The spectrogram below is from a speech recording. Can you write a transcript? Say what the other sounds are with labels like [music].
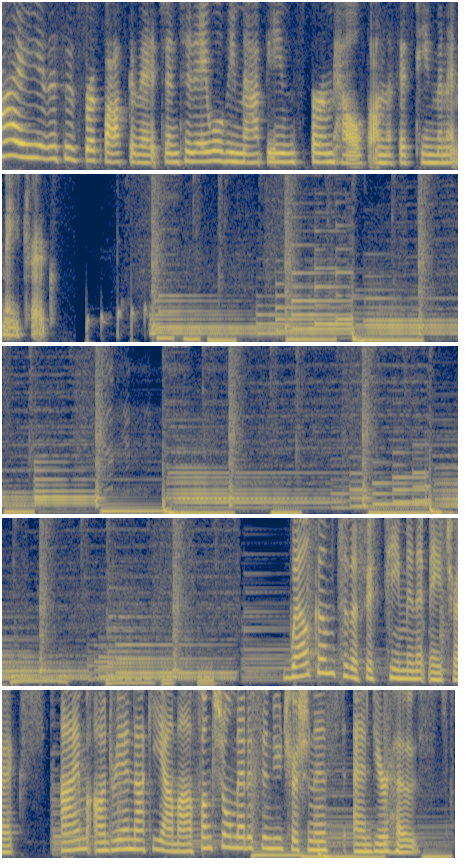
Hi, this is Brooke Boscovich, and today we'll be mapping sperm health on the 15 minute matrix. Welcome to the 15 Minute Matrix. I'm Andrea Nakayama, functional medicine nutritionist and your host.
